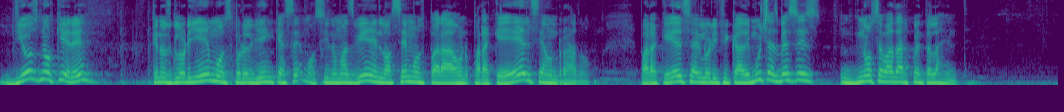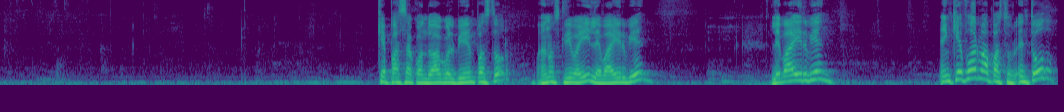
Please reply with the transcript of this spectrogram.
Dios no quiere que nos gloriemos por el bien que hacemos, sino más bien lo hacemos para, para que Él sea honrado, para que Él sea glorificado. Y muchas veces no se va a dar cuenta la gente. ¿Qué pasa cuando hago el bien, pastor? Bueno, escriba ahí, le va a ir bien. Le va a ir bien. ¿En qué forma, pastor? En todo.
